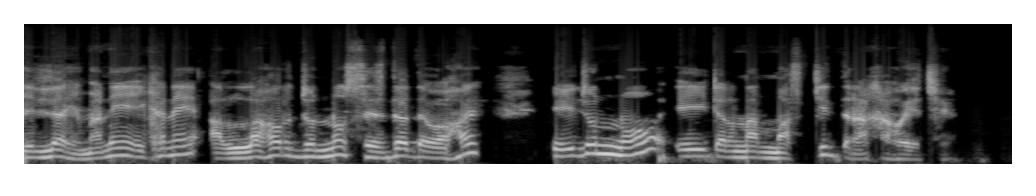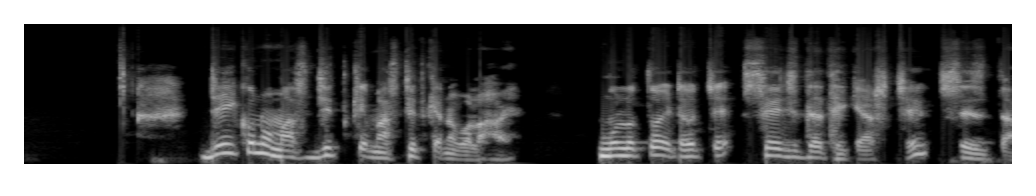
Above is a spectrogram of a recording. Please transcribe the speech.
লিল্লাহি মানে এখানে আল্লাহর জন্য সেজদা দেওয়া হয়। এই জন্য এইটার নাম মসজিদ রাখা হয়েছে। যে কোনো মসজিদকে, মসজিদ কেন বলা হয়? মূলত এটা হচ্ছে সেজদা থেকে আসছে, সেজদা।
